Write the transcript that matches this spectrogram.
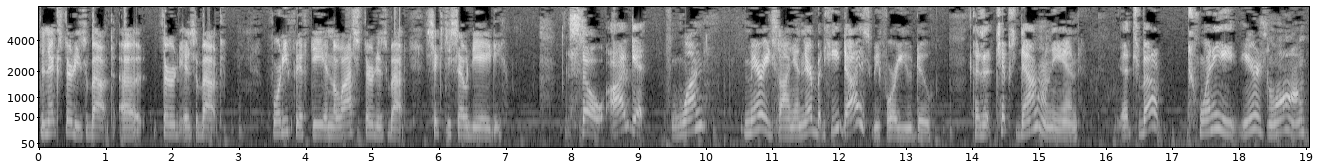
The next third is about, uh, third is about 40, 50, and the last third is about 60, 70, 80. So I get one marriage line in there, but he dies before you do because it tips down on the end. It's about 20 years long.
